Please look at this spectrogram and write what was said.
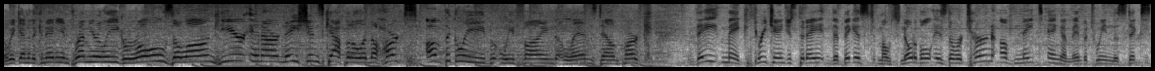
The weekend of the Canadian Premier League rolls along here in our nation's capital. In the heart of the glebe, we find Lansdowne Park. They make three changes today. The biggest, most notable is the return of Nate Ingham in between the sticks.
